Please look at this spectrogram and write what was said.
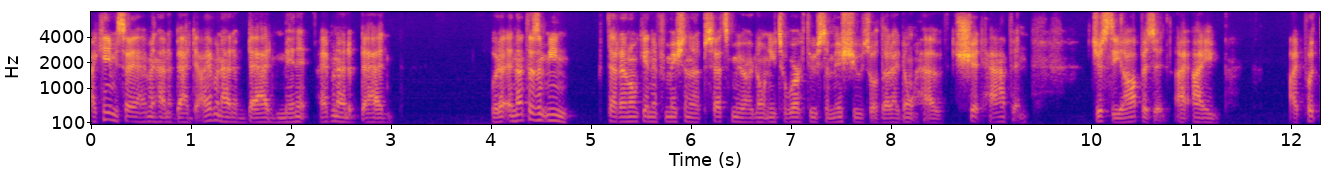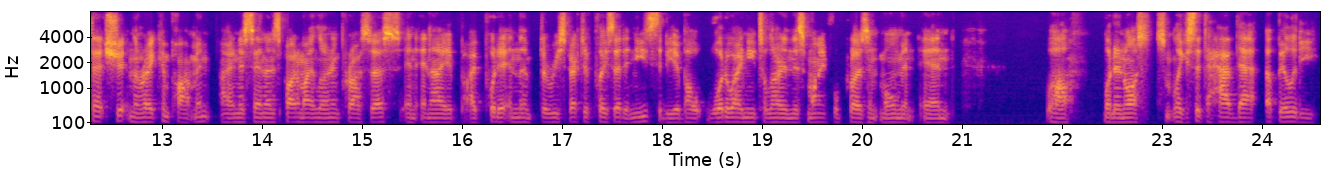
I can't even say I haven't had a bad day. I haven't had a bad minute. I haven't had a bad, and that doesn't mean that I don't get information that upsets me or I don't need to work through some issues or that I don't have shit happen. Just the opposite. I, I I put that shit in the right compartment. I understand that it's part of my learning process and, and I, I put it in the, the respective place that it needs to be about what do I need to learn in this mindful present moment. And wow, what an awesome, like I said, to have that ability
